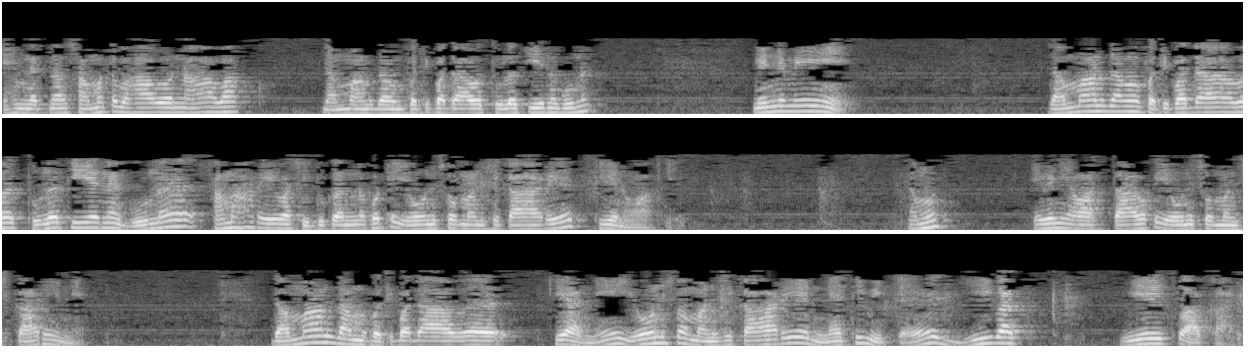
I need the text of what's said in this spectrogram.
එහෙම නැත්නම් සමත භාවනාවක් ධම්මානුධම්ම ප්‍රතිපදාව තුල තියෙන ಗುಣ මෙන්න මේ ධම්මානුධම්ම ප්‍රතිපදාව තුල තියෙන ಗುಣ සමහර ඒවා සිදු කරනකොට යෝනිසෝ මනසිකාර්යය තියෙනවා කියන. නමුත් එවැනි අවස්ථාවක යෝනිසෝ මනසිකාර්යය නෑ. ධම්මානුධම්ම ප්‍රතිපදාව කියන්නේ යෝනිසෝ මනසිකාර්යය නැති විට ජීවත් විය යුතු ආකාරය.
